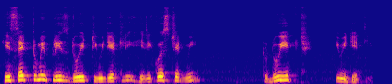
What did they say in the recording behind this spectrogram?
he said to me please do it immediately he requested me to do it immediately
